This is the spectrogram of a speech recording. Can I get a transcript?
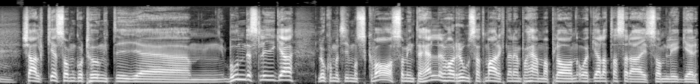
Mm. Schalke som går tungt i eh, Bundesliga, Lokomotiv Moskva som inte heller har rosat marknaden på hemmaplan och ett Galatasaray som ligger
